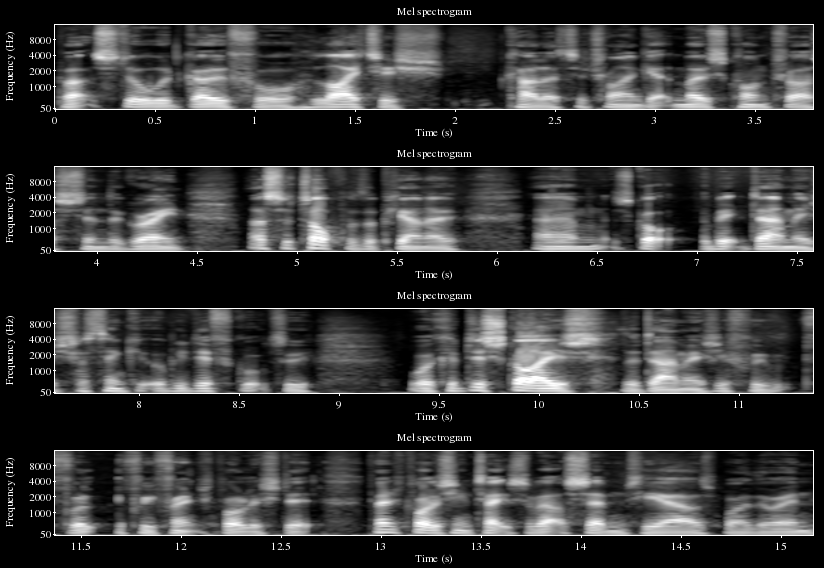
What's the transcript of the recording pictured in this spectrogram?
but still would go for lightish colour to try and get the most contrast in the grain. That's the top of the piano. Um, it's got a bit damaged. I think it would be difficult to we could disguise the damage if we if we French polished it. French polishing takes about 70 hours, by the way,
